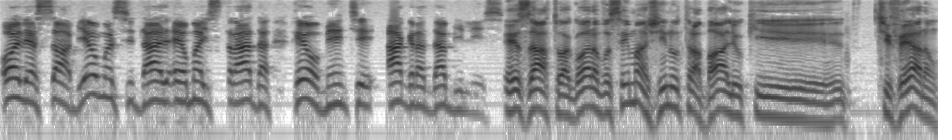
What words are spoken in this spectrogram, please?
olha, sabe, é uma cidade, é uma estrada realmente agradabilíssima. Exato. Agora você imagina o trabalho que tiveram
